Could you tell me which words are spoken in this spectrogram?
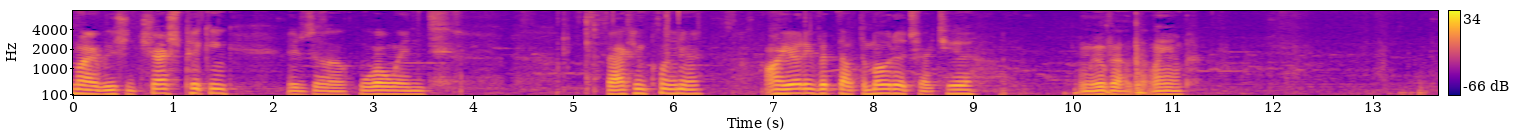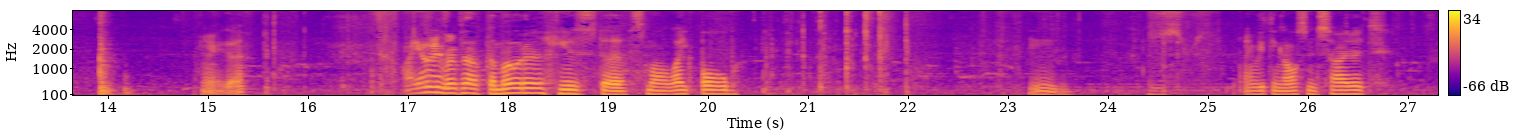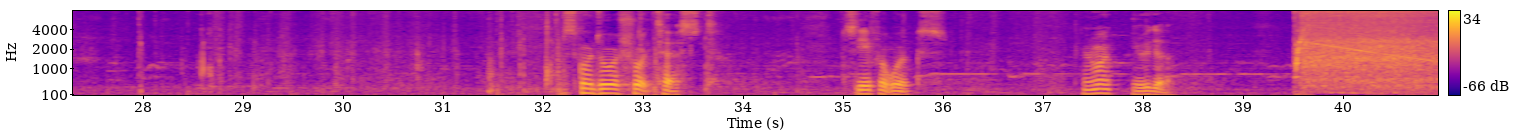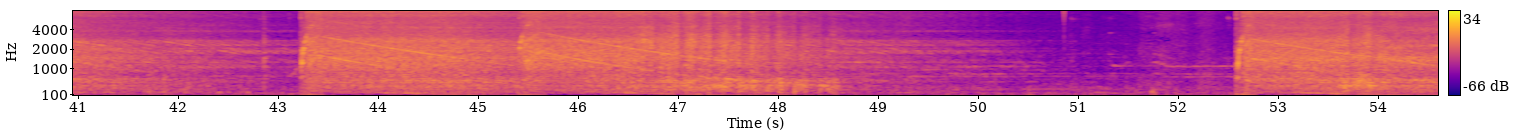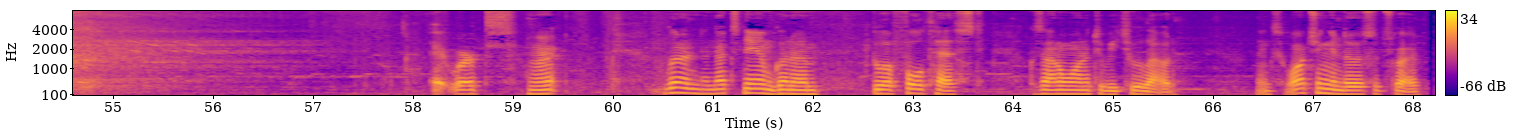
My recent trash picking. is a whirlwind vacuum cleaner. I already ripped out the motor, it's right here. Remove out the lamp. There you go. I already ripped out the motor, used a small light bulb. Hmm. And everything else inside it. Just going to do a short test. See if it works. Anyway, here we go. It works. Alright. I'm gonna, the next day I'm gonna do a full test because I don't want it to be too loud. Thanks for watching and uh, subscribe.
